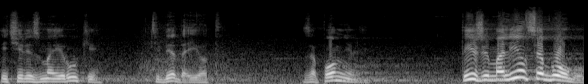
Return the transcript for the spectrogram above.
и через мои руки тебе дает. Запомнили? Ты же молился Богу?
